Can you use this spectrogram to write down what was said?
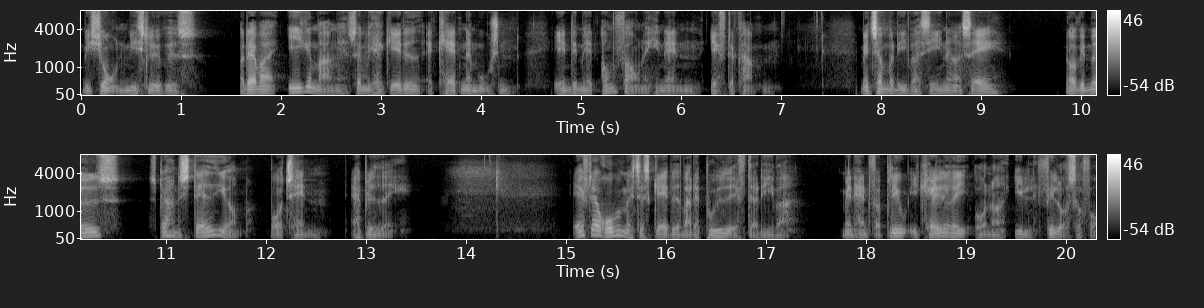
Missionen mislykkedes, og der var ikke mange, som vi har gættet, at katten og musen endte med at omfavne hinanden efter kampen. Men som Riva senere sagde, når vi mødes, spørger han stadig om, hvor tanden er blevet af. Efter Europamesterskabet var der bud efter Riva, men han forblev i Cagliari under Il Filosofo.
